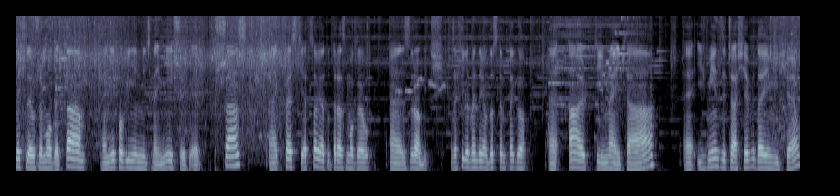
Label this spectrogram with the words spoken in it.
Myślę, że mogę tam. E, nie powinien mieć najmniejszych e, szans. E, kwestia, co ja tu teraz mogę e, zrobić. Za chwilę będę miał dostępnego e, Ultimate'a. E, I w międzyczasie wydaje mi się.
